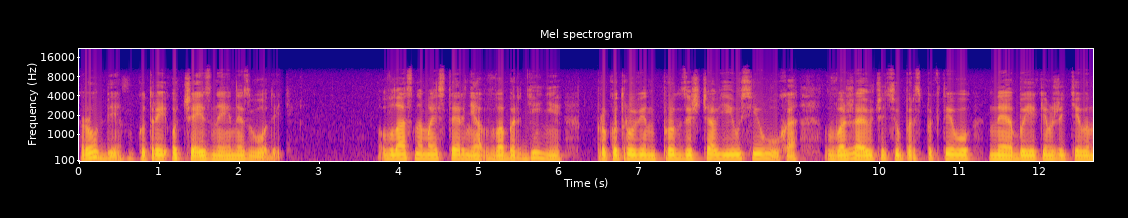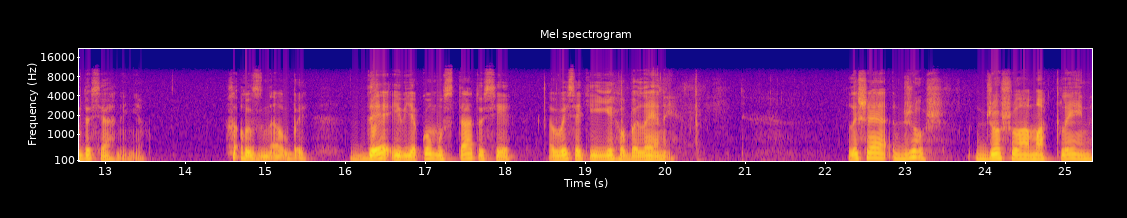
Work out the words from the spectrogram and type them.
Роббі, котрий очей з неї не зводить. Власна майстерня в Абердіні – про котру він продзищав їй усі вуха, вважаючи цю перспективу неабияким життєвим досягненням. О, би, де і в якому статусі висять її гобелени. Лише Джош, Джошуа Макклейн,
